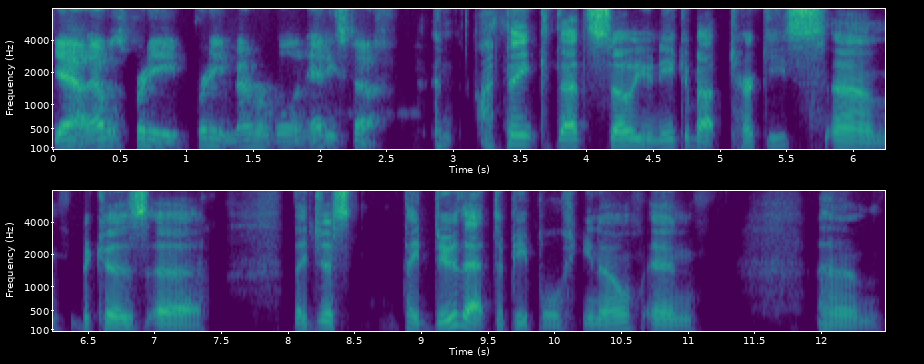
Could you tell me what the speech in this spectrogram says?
yeah, that was pretty pretty memorable and heady stuff. and I think that's so unique about turkeys um, because uh, they just they do that to people, you know. And um,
